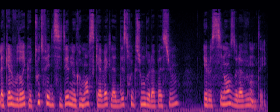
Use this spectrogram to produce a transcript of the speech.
laquelle voudrait que toute félicité ne commence qu'avec la destruction de la passion et le silence de la volonté.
